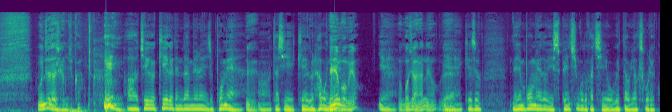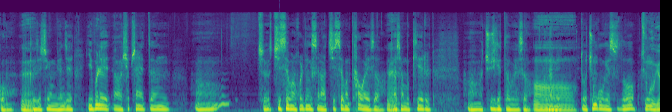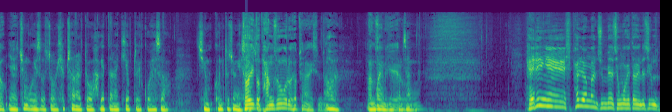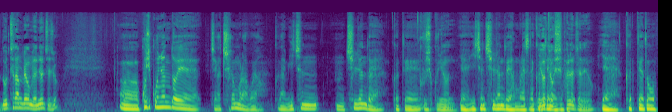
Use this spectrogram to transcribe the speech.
언제 다시 갑니까? 아, 제가 기회가 된다면 이제 봄에 예. 어, 다시 계획을 하고 내년 있는데 봄에요? 예. 어, 머지 않았네요. 예. 그래서 내년 봄에도 이 스페인 친구도 같이 오겠다고 약속을 했고 예. 그래서 지금 현재 이번에 어, 협찬했던 어, 저 G7 홀딩스나 G7 타워에서 예. 다시 한번 기회를 어, 주시겠다고 해서 어. 그다음에 또 중국에서도 중국이요? 예, 중국에서 좀 협찬을 또 하겠다는 기업도 있고 해서 지금 검토 중에 있어요. 저희도 방송으로 협찬하겠습니다. 아유, 방송. 기회로. 감사합니다. 베링에 18년간 준비해서 정복했다고 했는데 지금 노트란 병은 몇 년째죠? 어, 99년도에 제가 처음으로 하고요. 그 다음에 2007년도에 그때. 99년. 예, 2007년도에 한 번 했었는데. 이것도 역시 이제 18년째네요. 예, 그때도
